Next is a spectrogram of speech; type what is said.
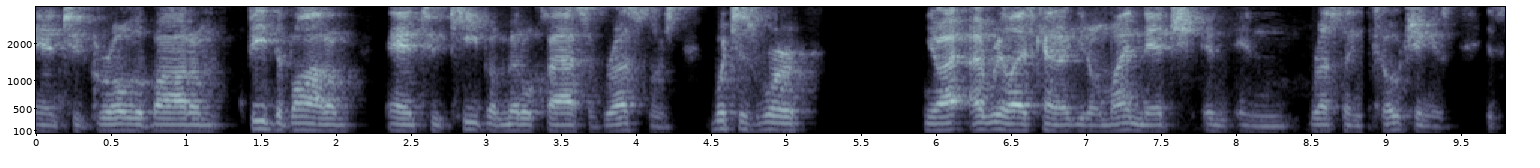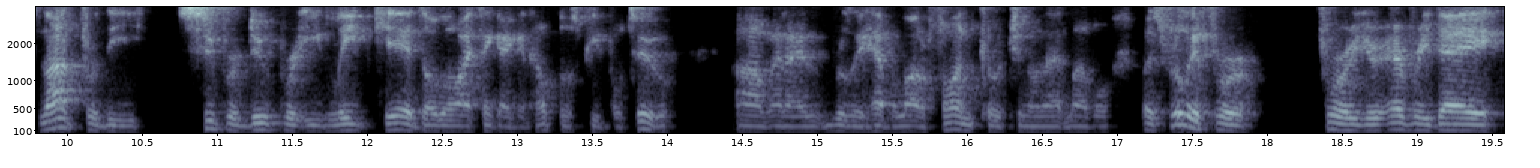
and to grow the bottom, feed the bottom, and to keep a middle class of wrestlers, which is where, you know, I, I realize kind of, you know, my niche in, in wrestling coaching is it's not for the super duper elite kids, although I think I can help those people too. Um, and I really have a lot of fun coaching on that level, but it's really for, for your everyday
